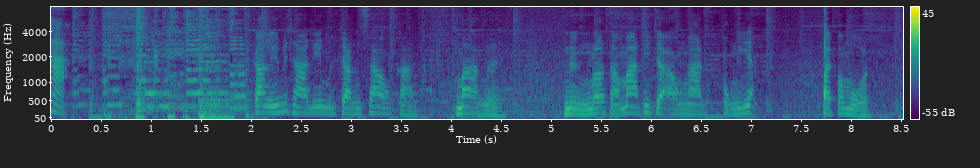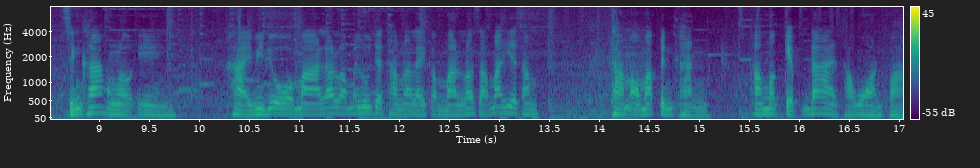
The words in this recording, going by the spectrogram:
ค่ะ การเรียนวิชานี้มันจันเศร้าการมากเลย หนึ่งเราสามารถที่จะเอางานตรงนี้ไปโปรโมทสินค้าของเราเองขายวิดีโอมาแล้วเราไม่รู้จะทำอะไรกับมัน เราสามารถที่จะทำทำออกมาเป็นแผ่น เอามาเก็บได้ถาวรกว่า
